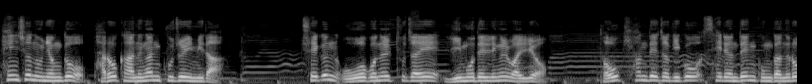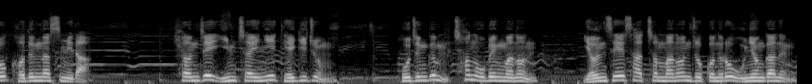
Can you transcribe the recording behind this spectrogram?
펜션 운영도 바로 가능한 구조입니다. 최근 5억 원을 투자해 리모델링을 완료, 더욱 현대적이고 세련된 공간으로 거듭났습니다. 현재 임차인이 대기 중, 보증금 1,500만 원, 연세 4천만 원 조건으로 운영 가능,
